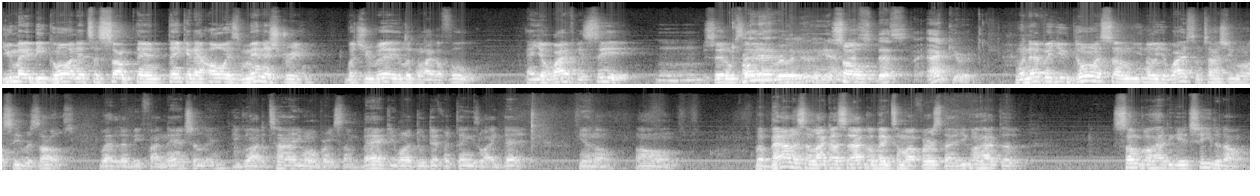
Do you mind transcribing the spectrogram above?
you may be going into something thinking that oh it's ministry, but you really looking like a fool, and your wife can see it. You see what I'm saying? yeah. That's really good. Yeah, So- that's, that's accurate. Whenever you doing something, you know, your wife sometimes she want to see results. Whether that be financially, you go out of town, you want to bring something back, you want to do different things like that, you know. Um, but balancing, like I said, I go back to my first thing. You're gonna have to, some gonna have to get cheated on,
